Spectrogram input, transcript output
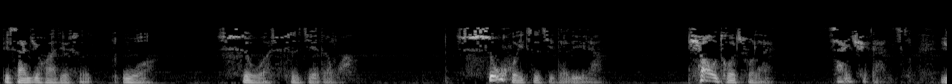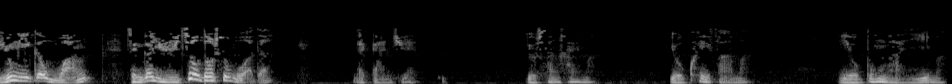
第三句话就是：我是我世界的王，收回自己的力量，跳脱出来，再去感知，用一个王，整个宇宙都是我的，来感觉有伤害吗？有匮乏吗？有不满意吗？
